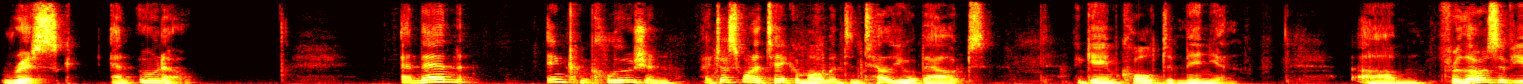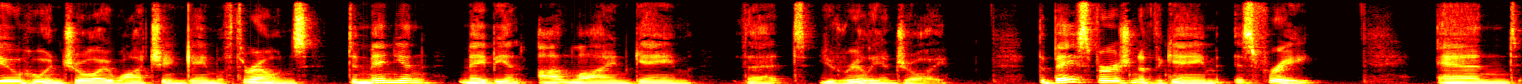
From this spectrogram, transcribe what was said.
Risk, and Uno. And then, in conclusion, I just want to take a moment and tell you about a game called Dominion. Um, for those of you who enjoy watching Game of Thrones, Dominion may be an online game that you'd really enjoy. The base version of the game is free and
